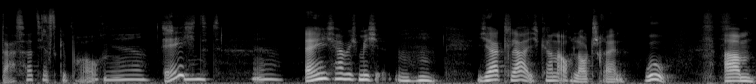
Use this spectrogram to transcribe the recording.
das hat jetzt gebraucht. Ja, Echt? Ja. Eigentlich habe ich mich, mh, ja klar, ich kann auch laut schreien. Woo. Ähm,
